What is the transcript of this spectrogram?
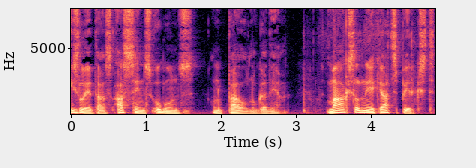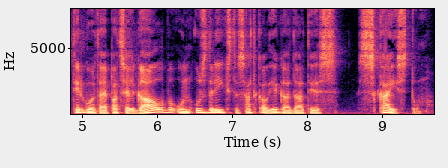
izlietās asins, uguns un pelnu gadiem. Mākslinieki atspirkst, tirgotāji paceļ galvu un uzdrīkstas atkal iegādāties skaistumu,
